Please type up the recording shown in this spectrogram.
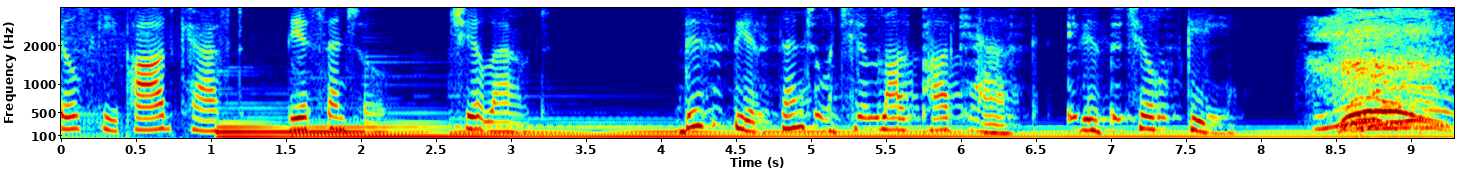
the Chillsky Podcast, The Essential. Chill out. This is the Essential Chill Out Podcast. It is the Chillsky.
